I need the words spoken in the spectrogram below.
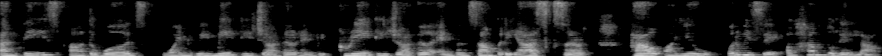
And these are the words when we meet each other and we greet each other. And when somebody asks us, how are you? What do we say? Alhamdulillah.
